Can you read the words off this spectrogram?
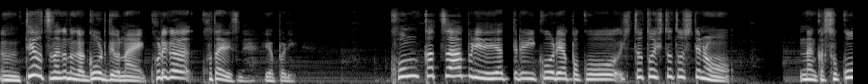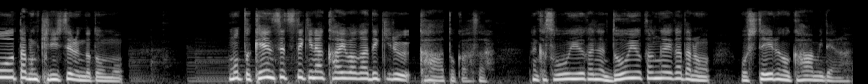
う。うん、手を繋ぐのがゴールではない。これが答えですね。やっぱり。婚活アプリでやってるイコールやっぱこう、人と人としてのなんかそこを多分気にしてるんだと思う。もっと建設的な会話ができるかとかさ、なんかそういう感じなどういう考え方のをしているのかみたいな。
